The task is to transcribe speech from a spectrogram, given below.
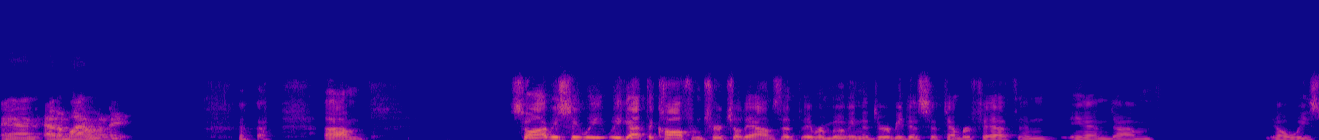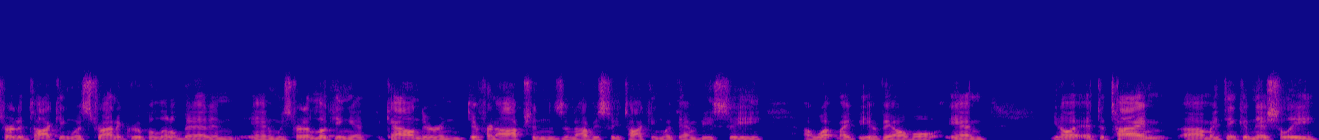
and at a mile and an eighth? um, so obviously we, we got the call from Churchill Downs that they were moving the Derby to September 5th and, and, um, you know, we started talking with Stronach Group a little bit and, and we started looking at the calendar and different options and obviously talking with NBC uh, what might be available. And, you know, at the time, um, I think initially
